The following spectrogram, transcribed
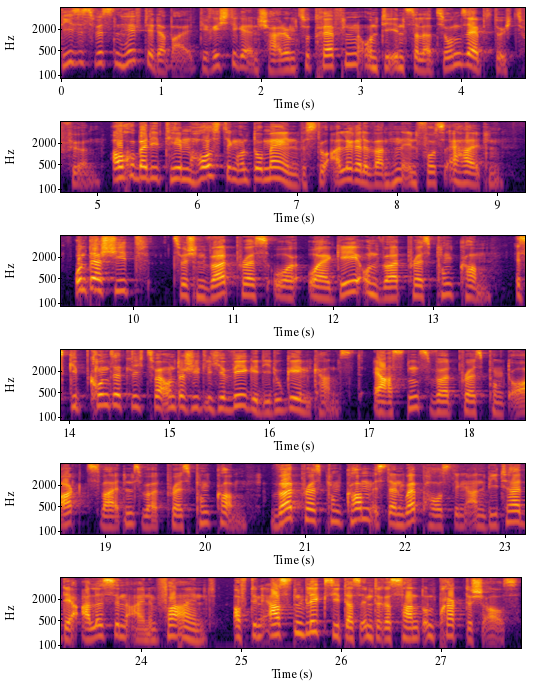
Dieses Wissen hilft dir dabei, die richtige Entscheidung zu treffen und die Installation selbst durchzuführen. Auch über die Themen Hosting und Domain wirst du alle relevanten Infos erhalten. Unterschied zwischen WordPress.org und WordPress.com. Es gibt grundsätzlich zwei unterschiedliche Wege, die du gehen kannst. Erstens WordPress.org, zweitens WordPress.com. WordPress.com ist ein Webhosting-Anbieter, der alles in einem vereint. Auf den ersten Blick sieht das interessant und praktisch aus.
